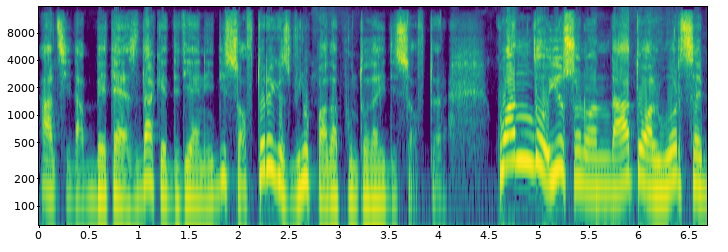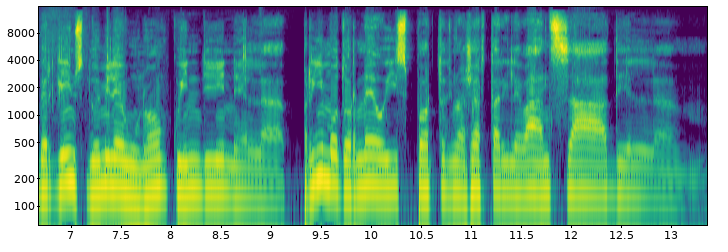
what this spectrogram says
anzi da Bethesda che detiene ID Software e che è sviluppato appunto da ID Software. Quando io sono andato al World Cyber Games 2001, quindi nel primo torneo e-sport di una certa rilevanza del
